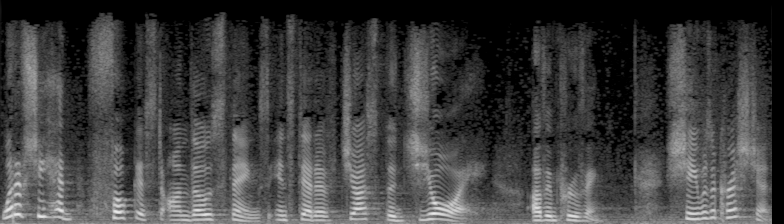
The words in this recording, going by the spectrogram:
What if she had focused on those things instead of just the joy of improving? She was a Christian,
